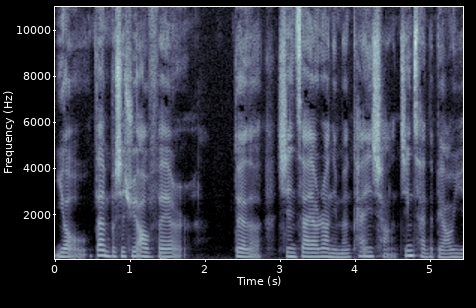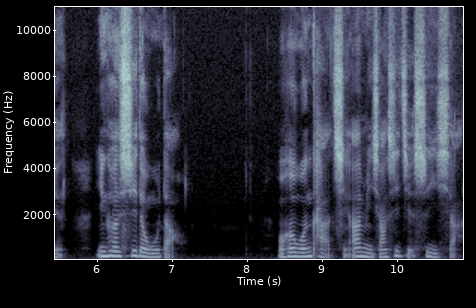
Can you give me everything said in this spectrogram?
有，但不是去奥菲尔。对了，现在要让你们看一场精彩的表演——银河系的舞蹈。我和文卡请阿米详细解释一下。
